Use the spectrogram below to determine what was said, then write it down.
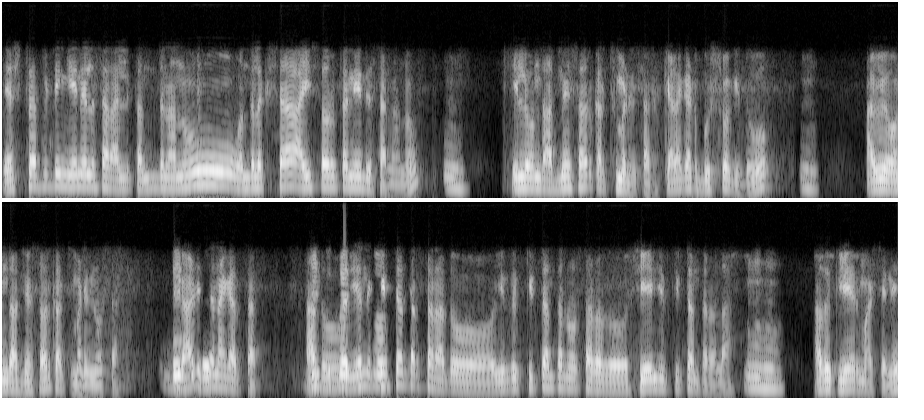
ಎಕ್ಸ್ಟ್ರಾ ಫಿಟ್ಟಿಂಗ್ ಏನಿಲ್ಲ ಸರ್ ಅಲ್ಲಿ ತಂದು ನಾನು ಒಂದು ಲಕ್ಷ ಐದು ಸಾವಿರ ತಂದಿದ್ದೆ ಸರ್ ನಾನು. ಹ್ಞೂ ಇಲ್ಲಿ ಒಂದು ಹದಿನೈದು ಸಾವಿರ ಖರ್ಚು ಮಾಡಿದ್ದೆ ಸರ್ ಕೆಳಗಡೆ ಬುಷ್ ಹೋಗಿದ್ದು. ಹ್ಞೂ ಅವೇ ಒಂದು ಹದಿನೈದು ಸಾವಿರ ಖರ್ಚು ಮಾಡಿ ನೋಡಿ ಸರ್. ಗಾಡಿ ಚೆನ್ನಾಗದ ಸರ್. ಅದು ಏನ್ ಕಿಟ್ ಅಂತಾರೆ ಸರ್ ಅದು ಇದು ಕಿಟ್ ಅಂತ ನೋಡಿ ಸರ್ ಅದು ಸಿ ಎನ್ ಜಿ ಕಿಟ್ ಅಂತಾರಲ್ಲ. ಹ್ಞೂ ಅದು ಕ್ಲಿಯರ್ ಮಾಡ್ತೀನಿ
